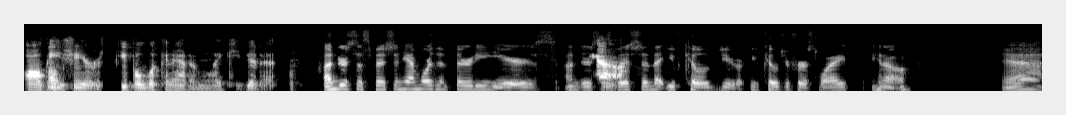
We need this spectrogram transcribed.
all oh. these oh. years people looking at him like he did it. Under suspicion, yeah, more than 30 years under yeah. suspicion that you've killed your you killed your first wife, you know. Yeah.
